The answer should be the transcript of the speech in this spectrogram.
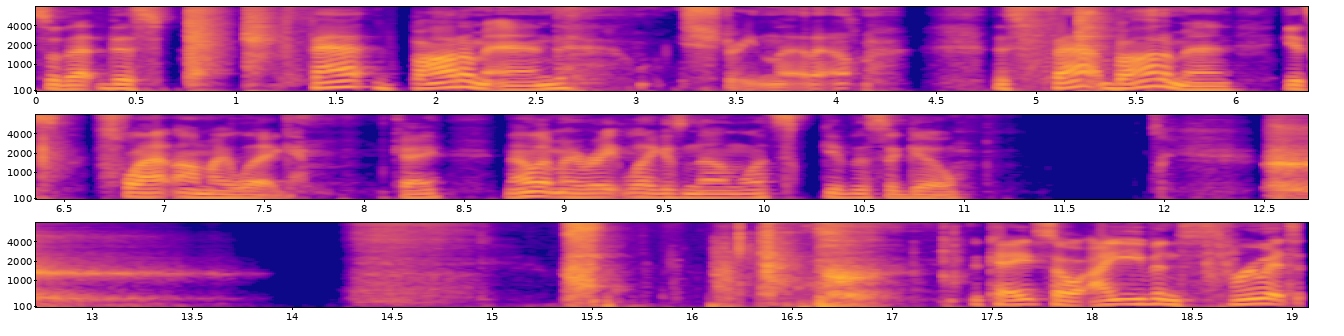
so that this fat bottom end, let me straighten that out. This fat bottom end gets flat on my leg, okay? Now that my right leg is numb, let's give this a go. Okay, so I even threw it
